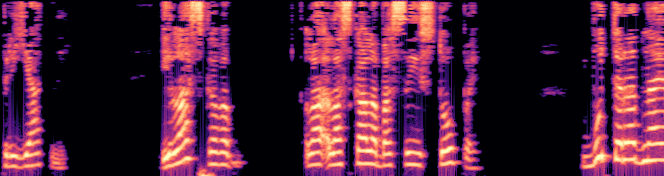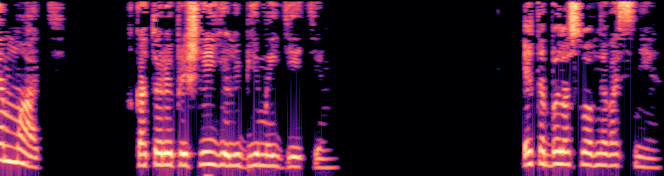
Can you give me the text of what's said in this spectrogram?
приятной, и ласково ласкала босые стопы, будто родная мать, к которой пришли ее любимые дети. Это было словно во сне,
